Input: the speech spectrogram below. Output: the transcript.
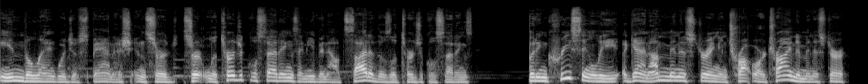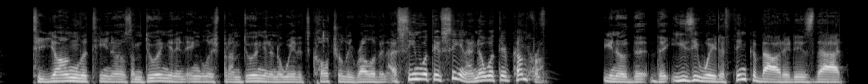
in the language of Spanish in certain liturgical settings and even outside of those liturgical settings. But increasingly, again, I'm ministering and try, or trying to minister to young Latinos. I'm doing it in English, but I'm doing it in a way that's culturally relevant. I've seen what they've seen. I know what they've come from. You know, the, the easy way to think about it is that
